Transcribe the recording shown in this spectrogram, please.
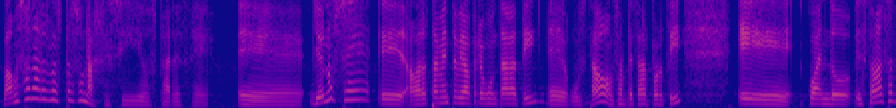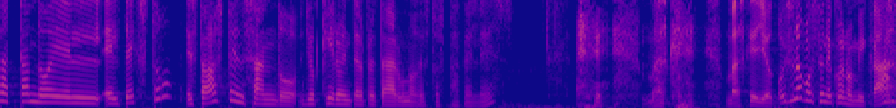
vamos a hablar de los personajes, si os parece. Eh, yo no sé, eh, ahora también te voy a preguntar a ti, eh, Gustavo, vamos a empezar por ti. cuando estabas adaptando el, texto, ¿estabas pensando, yo quiero interpretar uno de estos papeles? más, que, más que yo. ¿O es una cuestión económica?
